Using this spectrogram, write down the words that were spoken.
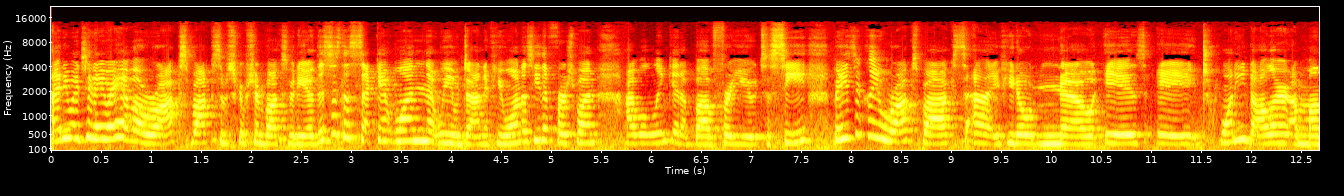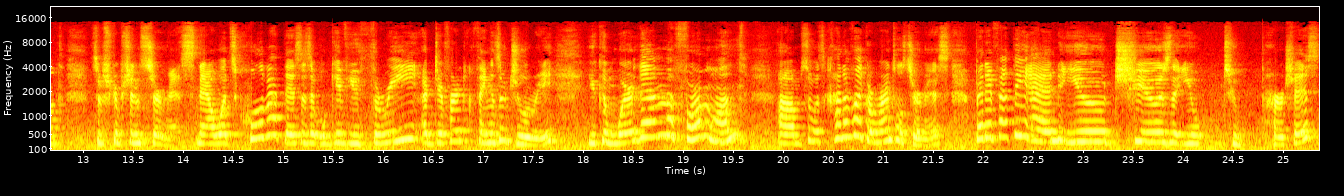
Anyway, today we have a Rocksbox subscription box video. This is the second one that we've done. If you want to see the first one, I will link it above for you to see. Basically, Rocksbox, uh, if you don't know, is a $20 a month subscription service. Now, what's cool about this is it will give you three uh, different things of jewelry. You can wear them for a month, um, so it's kind of like a rental service. But if at the end you choose that you to purchase,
